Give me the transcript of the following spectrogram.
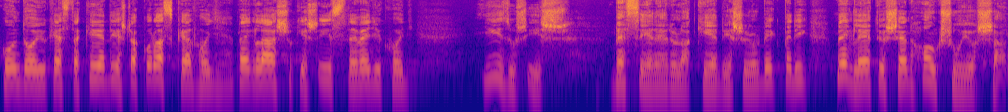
gondoljuk ezt a kérdést, akkor azt kell, hogy meglássuk és észrevegyük, hogy Jézus is beszél erről a kérdésről, mégpedig meglehetősen hangsúlyosan.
